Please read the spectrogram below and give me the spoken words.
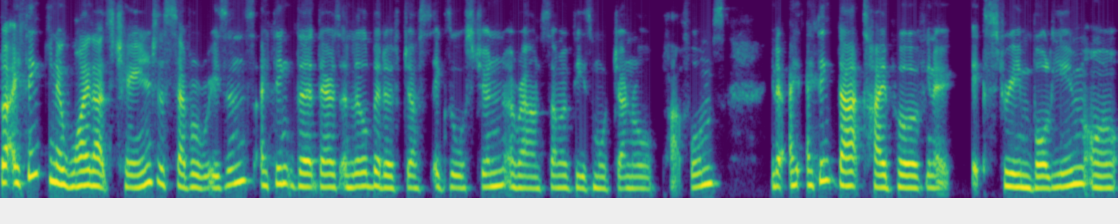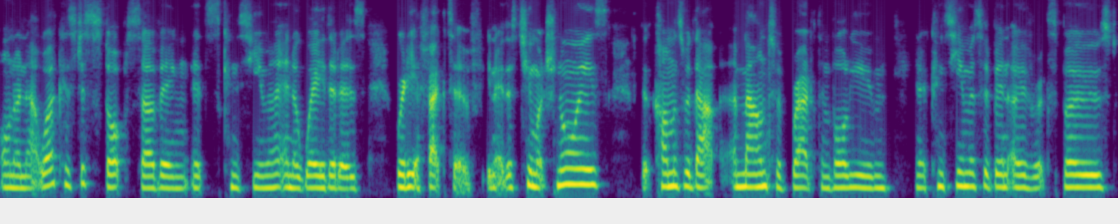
but i think you know why that's changed there's several reasons i think that there's a little bit of just exhaustion around some of these more general platforms you know i, I think that type of you know extreme volume on, on a network has just stopped serving its consumer in a way that is really effective. You know, there's too much noise that comes with that amount of breadth and volume. You know, consumers have been overexposed,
